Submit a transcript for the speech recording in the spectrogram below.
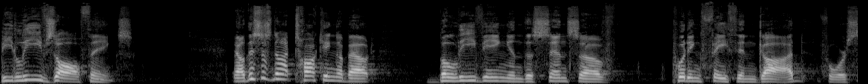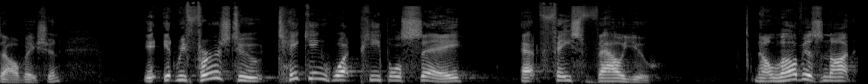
believes all things. Now, this is not talking about believing in the sense of putting faith in God for salvation. It, it refers to taking what people say at face value. Now, love is not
